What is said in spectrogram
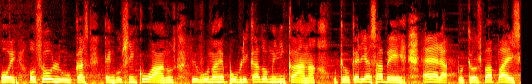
Oi, eu sou o Lucas, tenho 5 anos, vivo na República Dominicana. O que eu queria saber era porque os papais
